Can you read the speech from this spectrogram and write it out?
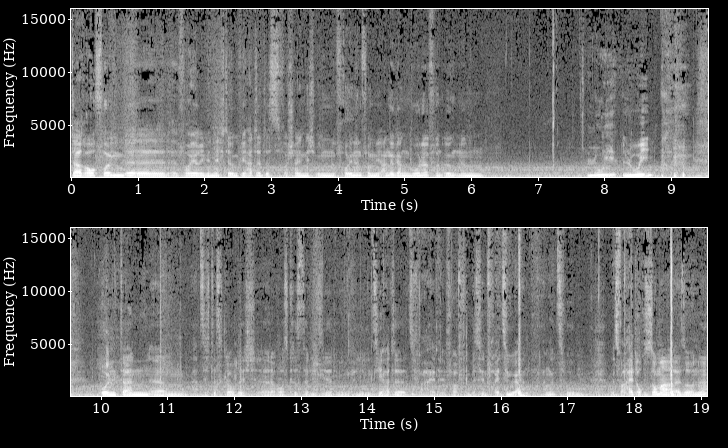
darauf folgende äh, äh, vorherige Nächte irgendwie hatte, dass wahrscheinlich irgendeine Freundin von mir angegangen wurde von irgendeinem Louis. Louis. Und dann ähm, hat sich das, glaube ich, äh, daraus kristallisiert irgendwie. Und sie hatte, sie war halt einfach ein bisschen freizügiger an- angezogen. Und es war halt auch Sommer, also, ne?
